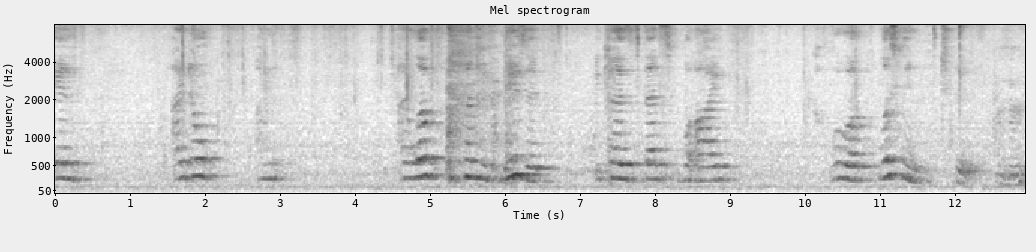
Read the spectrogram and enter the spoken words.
and I don't, I mean, I love country music because that's what I grew up listening to. Mhm.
